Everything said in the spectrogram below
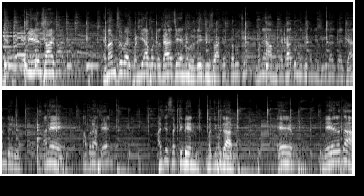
ડેપ્યુટી મેયર સાહેબ હેમાંશુભાઈ પંડ્યા પણ બધા છે, એનું હૃદયથી સ્વાગત કરું છું. મને આમ દેખાતું નથી, મને શિવરાજભાઈ ધ્યાન દોર્યું અને આપણા બેન, આજે શક્તિબેન મજમુદાર. એ મેયર હતા.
